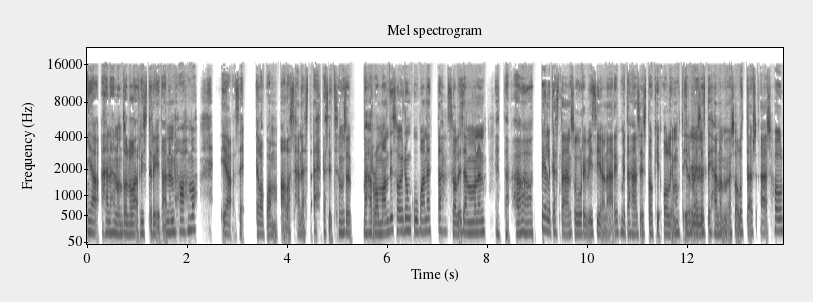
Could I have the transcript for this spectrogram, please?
Ja hän on todella ristiriitainen hahmo. Ja se elokuva alas hänestä ehkä sitten semmoisen vähän romantisoidun kuvan, että se oli semmoinen, että äh, pelkästään suuri visionääri, mitä hän siis toki oli, mutta ilmeisesti mm. hän on myös ollut täys asshole.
